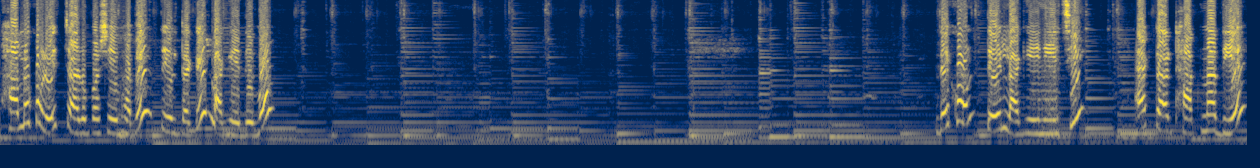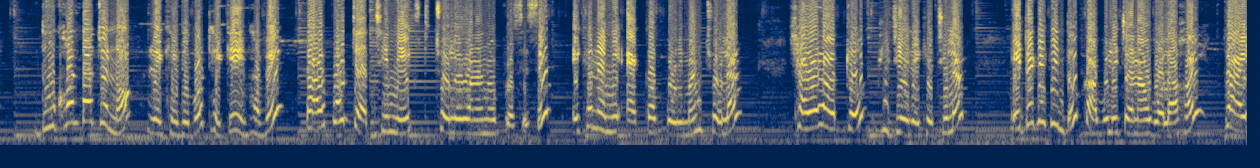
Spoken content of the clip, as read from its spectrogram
ভালো করে চারপাশে এভাবে তেলটাকে লাগিয়ে দেব। দেখুন, তেল লাগিয়ে নিয়েছি। একটা ঢাকনা দিয়ে দু ঘণ্টার জন্য রেখে দেব ঢেকে এইভাবে তারপর যাচ্ছি নেক্সট ছোলা বানানোর প্রসেসে এখানে আমি এক কাপ পরিমাণ ছোলা, সারা রাত্র ভিজিয়ে রেখেছিলাম। এটাকে কিন্তু কাবুলি চানাও বলা হয়। প্রায়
